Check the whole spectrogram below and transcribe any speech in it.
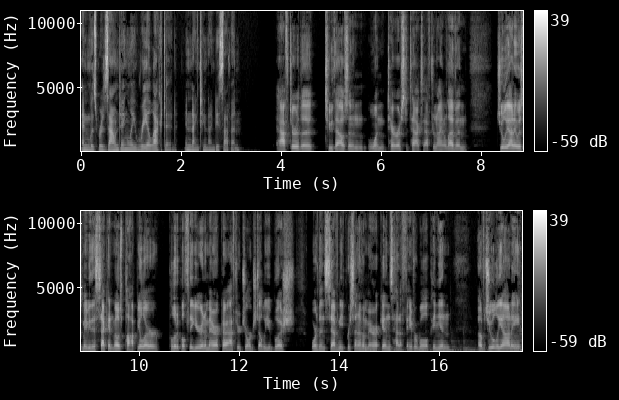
and was resoundingly reelected in 1997. After the 2001 terrorist attacks after 9 11, Giuliani was maybe the second most popular political figure in America after George W. Bush. More than 70% of Americans had a favorable opinion of Giuliani.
